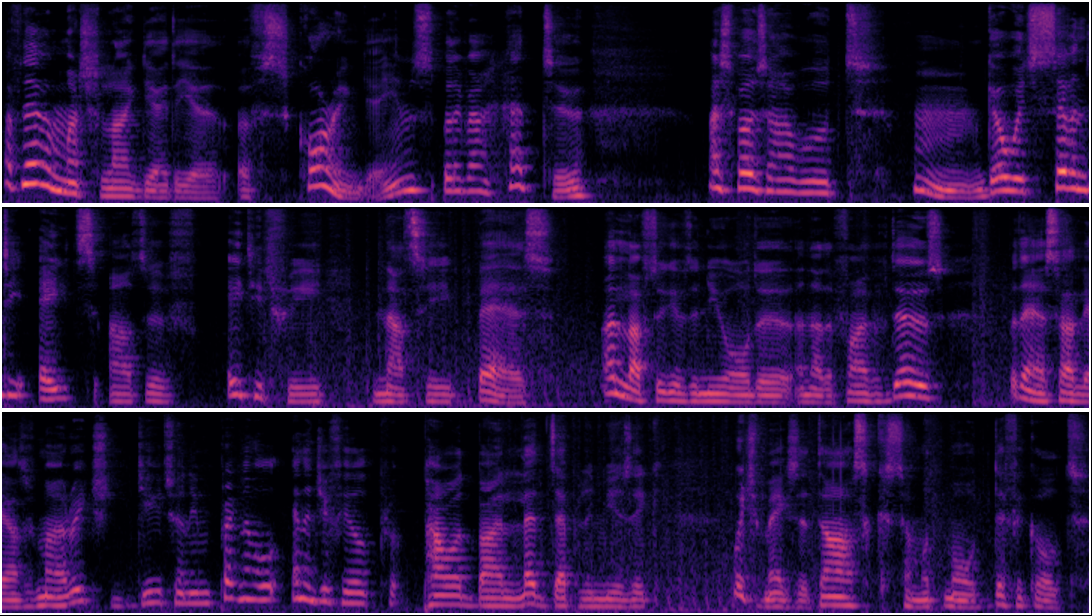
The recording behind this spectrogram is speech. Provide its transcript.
I've never much liked the idea of scoring games, but if I had to, I suppose I would, hmm, go with 78 out of 83 Nazi bears. I'd love to give the New Order another 5 of those, but they are sadly out of my reach due to an impregnable energy field powered by Led Zeppelin music, which makes the task somewhat more difficult.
